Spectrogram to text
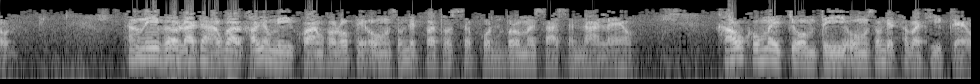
ตน ทั้งนี้เพื่ออะไรจะหากว่าเขายังมีความเคารพในองค์สมเด็จพระทศพลบรมศาสดาแล้ว เขาคงไม่โจมตีองค์สมเด็จพระบัณฑิตแก้ว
